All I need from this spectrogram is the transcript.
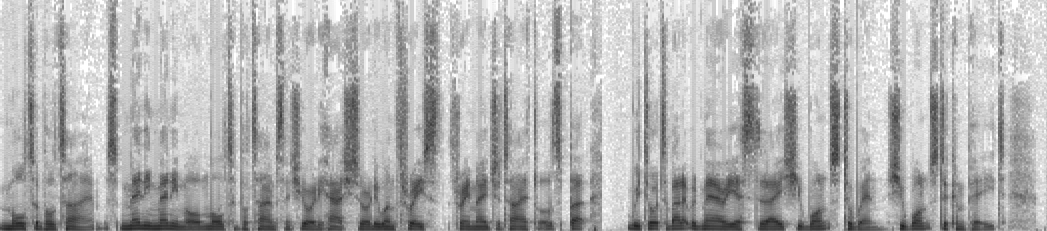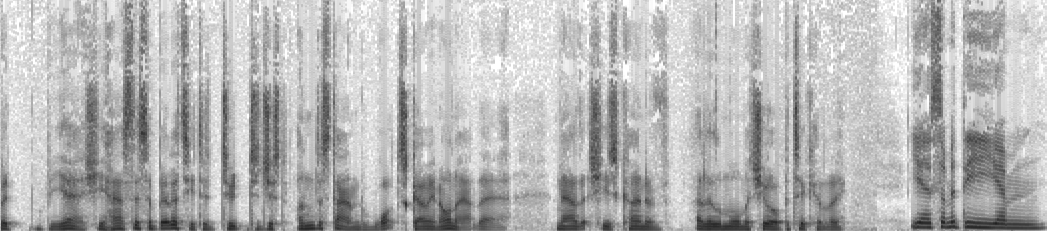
multiple times, many many more multiple times than she already has. She's already won three three major titles, but. We talked about it with Mary yesterday. She wants to win. She wants to compete. But yeah, she has this ability to, to, to just understand what's going on out there now that she's kind of a little more mature, particularly. Yeah, some of the um,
